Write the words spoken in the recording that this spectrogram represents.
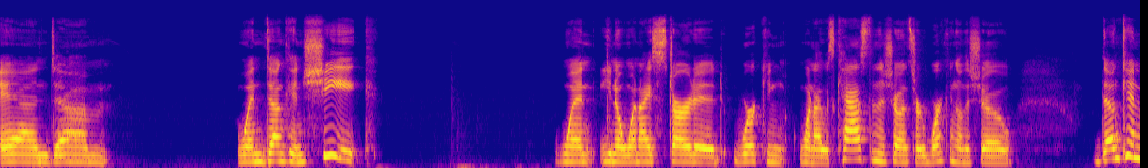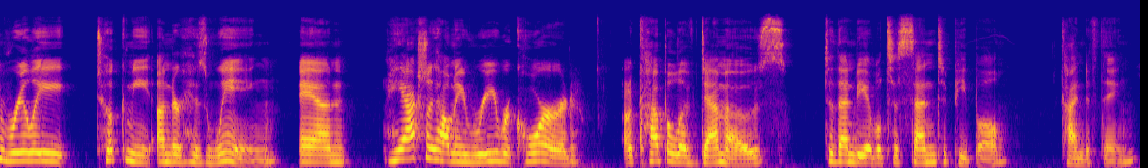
And um when Duncan Sheik when you know when I started working when I was cast in the show and started working on the show, Duncan really took me under his wing and he actually helped me re-record a couple of demos to then be able to send to people kind of thing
